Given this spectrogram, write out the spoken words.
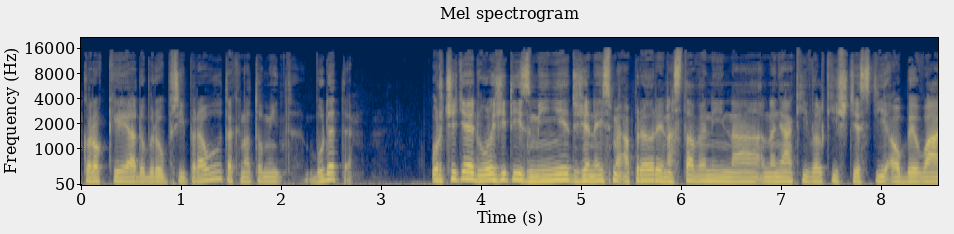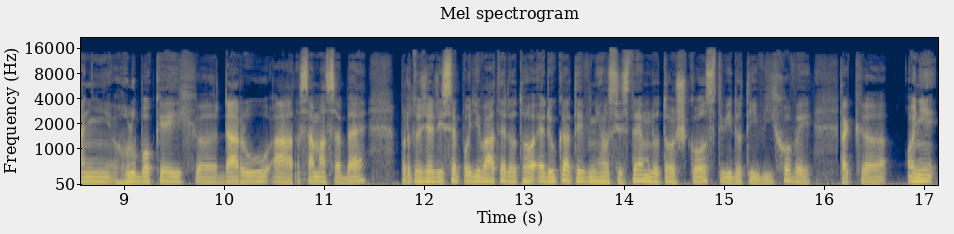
kroky a dobrou přípravu, tak na to mít budete. Určitě je důležitý zmínit, že nejsme a priori nastavený na, na nějaký velký štěstí a objevování hlubokých eh, darů a sama sebe, protože když se podíváte do toho edukativního systému, do toho školství, do té výchovy, tak uh, oni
